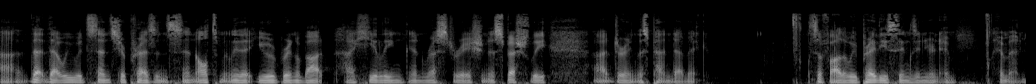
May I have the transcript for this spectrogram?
uh, that that we would sense your presence, and ultimately that you would bring about uh, healing and restoration, especially uh, during this pandemic. So, Father, we pray these things in your name. Amen.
